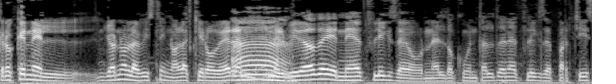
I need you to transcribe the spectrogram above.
creo que en el. Yo no la he visto y no la quiero ver. En- Ah. En, el video de Netflix de- o en el documental de Netflix de Parchís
